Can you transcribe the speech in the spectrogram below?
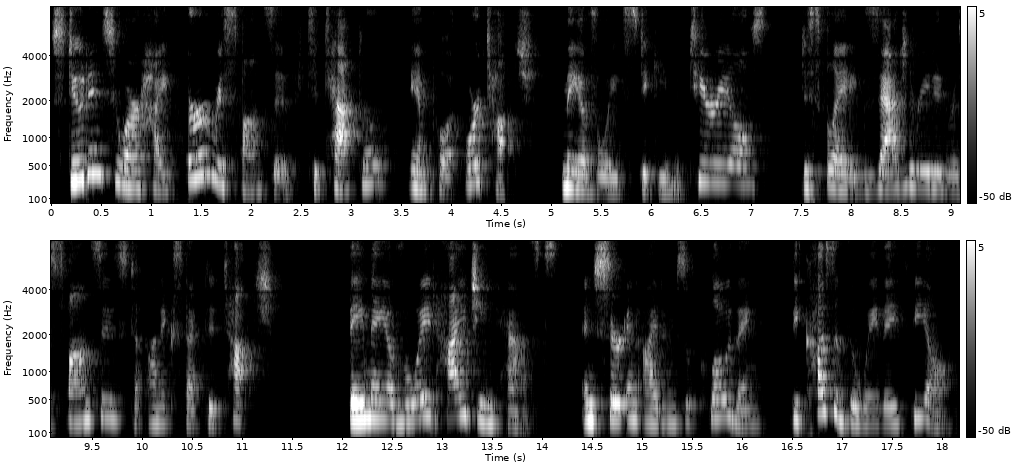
Students who are hyper responsive to tactile input or touch may avoid sticky materials, display exaggerated responses to unexpected touch. They may avoid hygiene tasks and certain items of clothing because of the way they feel.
